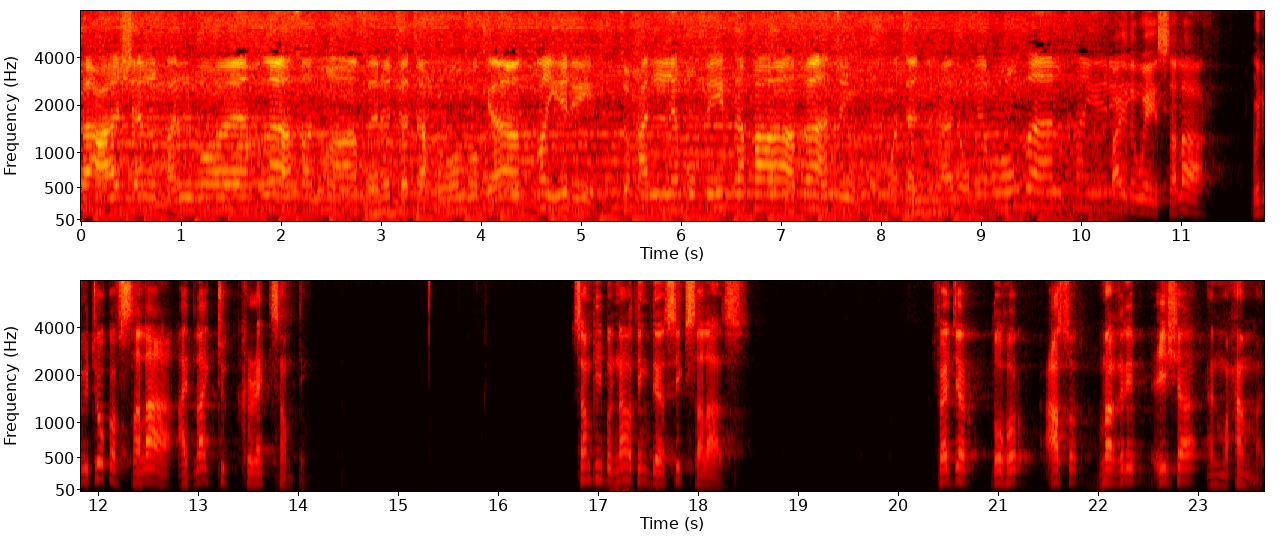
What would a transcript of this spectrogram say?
فعاش القلب إخلاصا وصرت تحوم كالطير تحلق في ثقافات وتنهل من ربى الخير By the way, salah, when we talk of salah, I'd like to correct something. Some people now think there are six salahs. Fajr, Dhuhr, Asr, Maghrib, Isha, and Muhammad.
